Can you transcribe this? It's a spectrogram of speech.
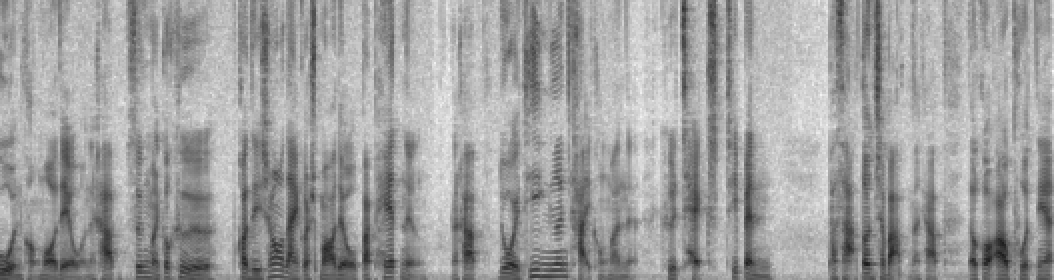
กูลของโมเดลนะครับ ซึ่งมันก็คือ conditional language model ประเภทหนึ่งนะครับ โดยที่เงื่อนไขของมันเนี่ยคือ text ที่เป็นภาษาต้นฉบับนะครับ แล้วก็ output เนี่ย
